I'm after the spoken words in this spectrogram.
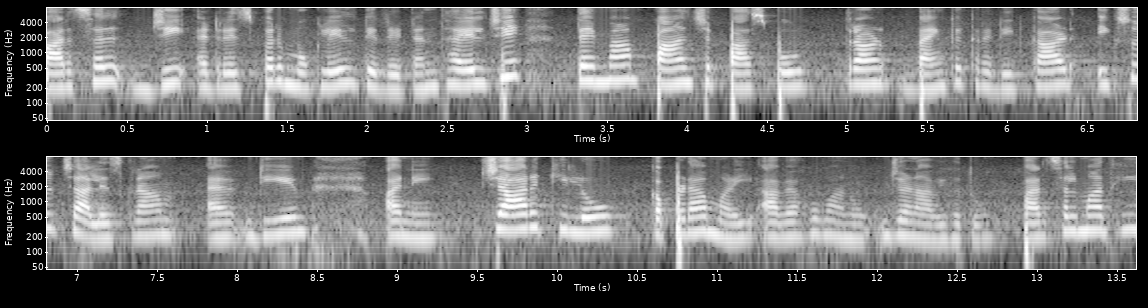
પાર્સલ જે એડ્રેસ પર મોકલેલ તે રિટર્ન થયેલ છે. તેમાં પાંચ પાસપોર્ટ, ત્રણ બેંક ક્રેડિટ કાર્ડ, એકસો ચાલીસ ગ્રામ એમડીએમ અને ચાર કિલો કપડાં મળી આવ્યા હોવાનું જણાવ્યું હતું. પાર્સલમાંથી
